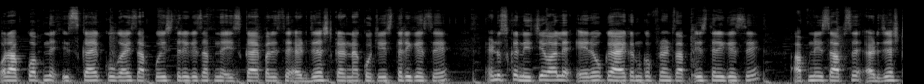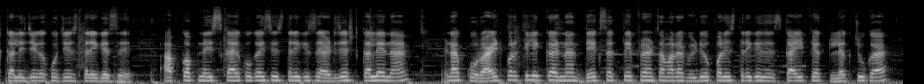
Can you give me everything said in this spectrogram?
और आपको अपने स्काई को गाइस आपको इस तरीके से अपने स्काई पर इसे एडजस्ट करना कुछ इस तरीके से। एंड उसके नीचे वाले एरो के आइकन को फ्रेंड्स, आप इस तरीके से अपने हिसाब से एडजस्ट कर लीजिएगा कुछ इस तरीके से। आपको अपने स्काई को कैसे इस तरीके से एडजस्ट कर लेना है एंड आपको राइट पर क्लिक करना है। देख सकते हैं फ्रेंड्स हमारा वीडियो पर इस तरीके से स्काई इफ़ेक्ट लग चुका है।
